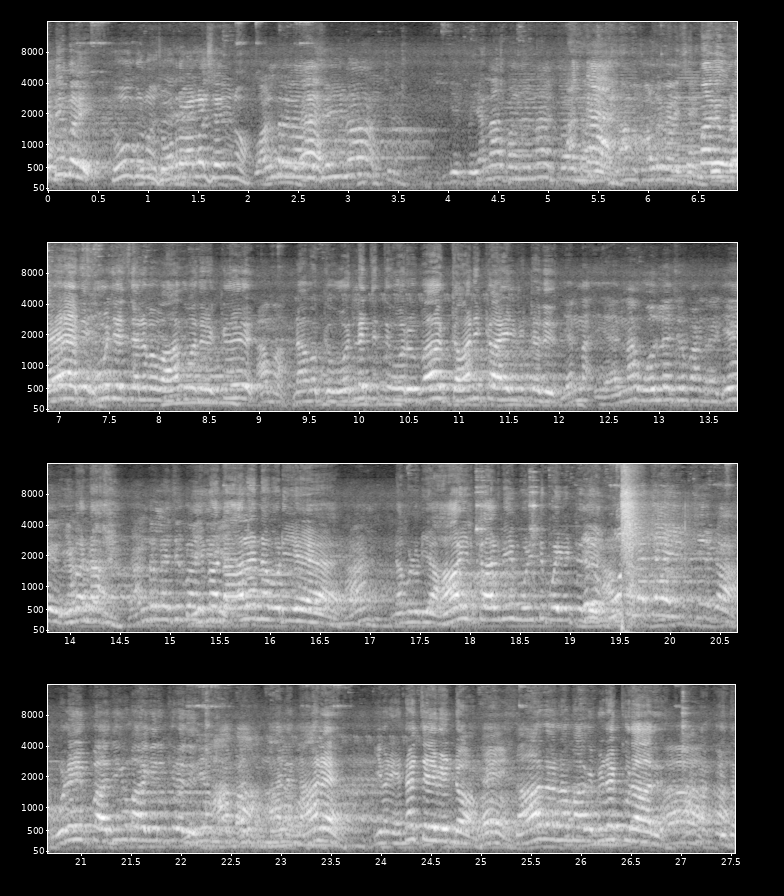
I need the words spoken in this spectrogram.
அடிமை. தூக்கணும் சொல்ற வேலை செய்யணும். சொல்ற வேலை செய்யணும். இப்ப என்ன. நாம பூஜை செலவு வாங்குவதற்கு ஆமா. நமக்கு ஒரு லட்சத்து ஒரு ரூபாய் காணிக்க ஆகிவிட்டது. என்ன என்ன ஒரு லட்சம் ரெண்டரை லட்சம் ரூபாய் இவனால நம்முடைய? நம்மளுடைய ஆயுள் காலமே முடிந்து போய்விட்டது. உழைப்பு அதிகமாக இருக்கிறது. அதனால இவன் என்ன செய்ய வேண்டும்? சாதாரணமாக விடக்கூடாது. இந்த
